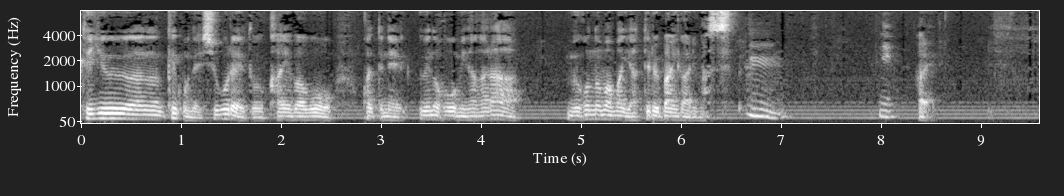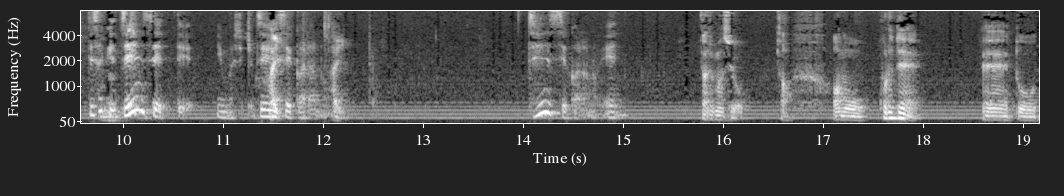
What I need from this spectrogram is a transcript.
っていう結構ね守護霊と会話をこうやってね上の方を見ながら無言のままやってる場合があります。うんね。はい。でさっき前世って言いましたけ？ど前世からの、はい。前世からの縁。ありますよ。ああのこれねえー、と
